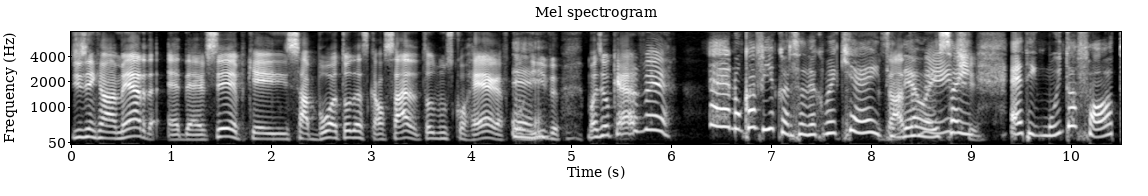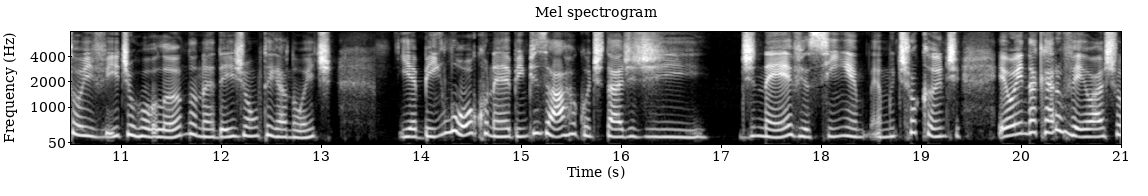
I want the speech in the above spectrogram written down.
Dizem que é uma merda? É, deve ser, porque ensaboa todas as calçadas, todo mundo escorrega, fica É. horrível. Mas eu quero ver. É, nunca vi, quero saber como é que é, entendeu? É isso aí. Exatamente. É, tem muita foto e vídeo rolando, né, desde ontem à noite. E é bem louco, né? É bem bizarro a quantidade de, de neve, assim, é, é muito chocante. Eu ainda quero ver, eu acho.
